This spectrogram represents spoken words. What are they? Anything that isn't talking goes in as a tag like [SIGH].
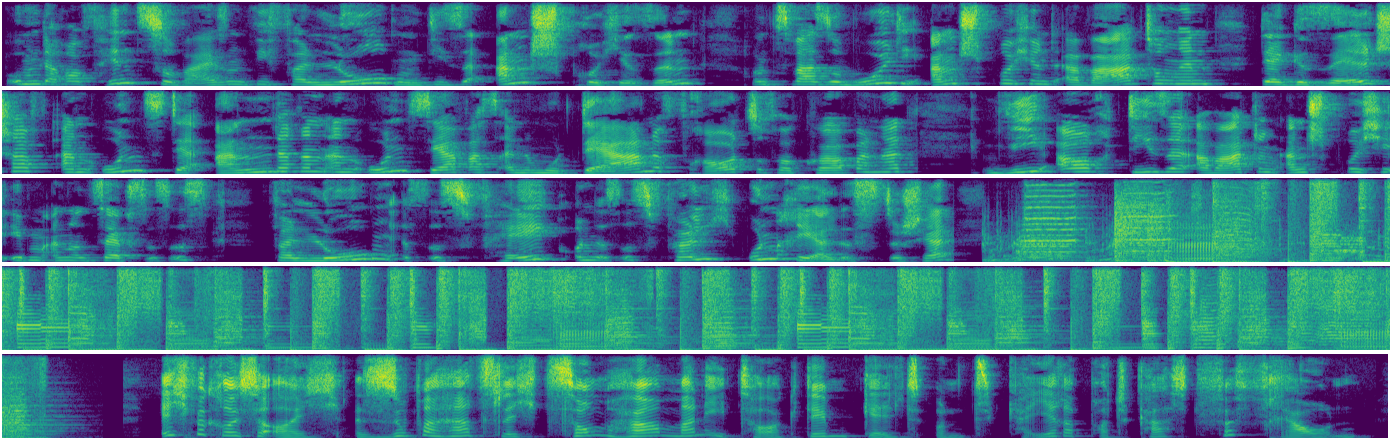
um darauf hinzuweisen, wie verlogen diese Ansprüche sind. Und zwar sowohl die Ansprüche und Erwartungen der Gesellschaft an uns, der anderen an uns, ja, was eine moderne Frau zu verkörpern hat, wie auch diese Erwartungen, Ansprüche eben an uns selbst. Es ist verlogen, es ist fake und es ist völlig unrealistisch, ja. Ich begrüße euch super herzlich zum Her Money Talk, dem Geld- und Karriere-Podcast für Frauen.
